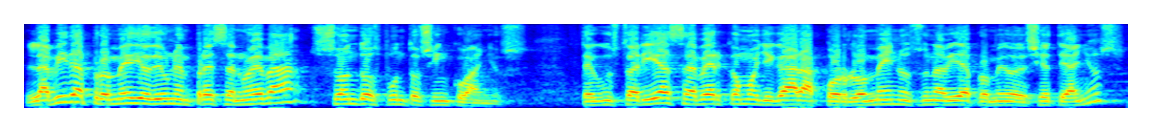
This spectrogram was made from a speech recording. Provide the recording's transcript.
La vida promedio de una empresa nueva son 2.5 años. ¿Te gustaría saber cómo llegar a por lo menos una vida promedio de 7 años?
